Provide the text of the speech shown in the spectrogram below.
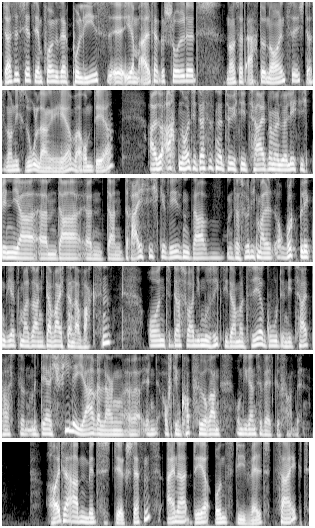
Das ist jetzt, Sie haben vorhin gesagt, Police, äh, Ihrem Alter geschuldet. 1998, das ist noch nicht so lange her. Warum der? Also 98, das ist natürlich die Zeit, wenn man überlegt, ich bin ja ähm, da äh, dann 30 gewesen, da, das würde ich mal rückblickend jetzt mal sagen, da war ich dann erwachsen. Und das war die Musik, die damals sehr gut in die Zeit passte und mit der ich viele Jahre lang äh, in, auf den Kopfhörern um die ganze Welt gefahren bin. Heute Abend mit Dirk Steffens, einer, der uns die Welt zeigt.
